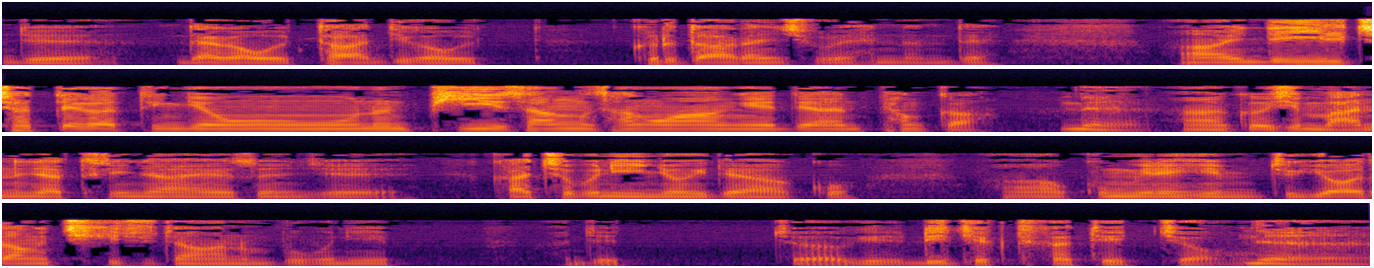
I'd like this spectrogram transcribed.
이제 내가 옳다, 네가 옳 그러다라는 식으로 했는데 아, 이제 1차 때 같은 경우는 비상 상황에 대한 평가. 네. 아, 그것이 맞느냐 틀리냐 해서 이제 가처분이 인용이 돼 갖고 어, 국민의힘 즉 여당 측이 주장하는 부분이 이제 저기 reject가 됐죠. 네.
